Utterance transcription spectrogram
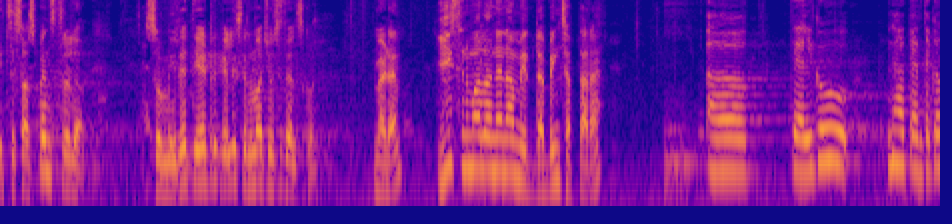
ఇట్స్ సస్పెన్స్ థ్రిల్లర్ సో మీరే థియేటర్కి వెళ్ళి సినిమా చూసి తెలుసుకోండి. మేడం ఈ సినిమాలోనైనా మీరు డబ్బింగ్ చెప్తారా? తెలుగు నాకు అంతగా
